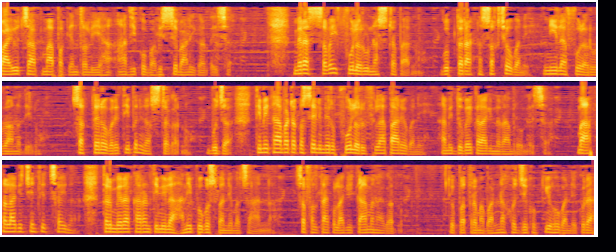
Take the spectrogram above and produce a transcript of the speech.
वायुचाप मापक यन्त्रले यहाँ आँधीको भविष्यवाणी गर्दैछ। मेरा सबै फूलहरू नष्ट पार्नु। गुप्त राख्न सक्छौ भने निला फूलहरू रहन दिनु। सक्दैनौ भने ती पनि नष्ट गर्नु। बुझ तिमी कहाँबाट कसैले मेरो फूलहरू फिला पार्यो भने हामी दुवैका लागि नराम्रो हुनेछ। म आफ्ना लागि चिन्तित छैन तर मेरा कारण तिमीलाई हानि पुगोस् भन्ने म चाहन्न। सफलताको लागि कामना गर्नु। त्यो पत्रमा भन्न खोजेको के हो भन्ने कुरा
